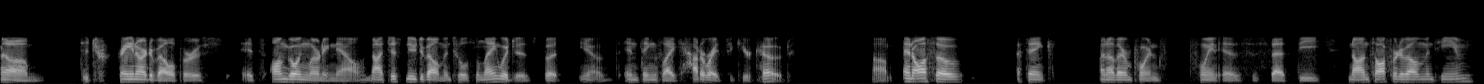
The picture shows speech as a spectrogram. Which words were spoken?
um, to train our developers. It's ongoing learning now, not just new development tools and languages, but you know, in things like how to write secure code. Um, and also, I think another important point is is that the non-software development teams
